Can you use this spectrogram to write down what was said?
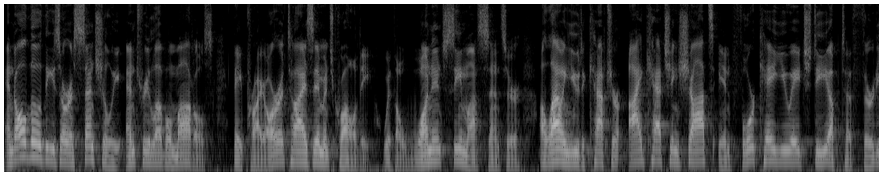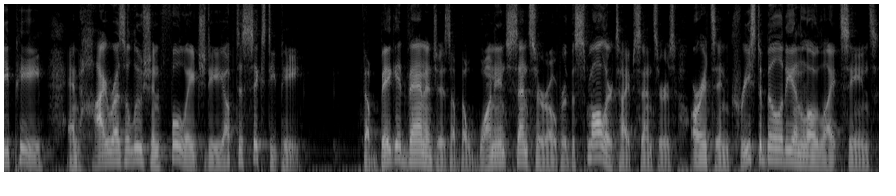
And although these are essentially entry-level models, they prioritize image quality with a 1-inch CMOS sensor, allowing you to capture eye-catching shots in 4K UHD up to 30p and high-resolution Full HD up to 60p. The big advantages of the 1-inch sensor over the smaller type sensors are its increased ability in low light scenes,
